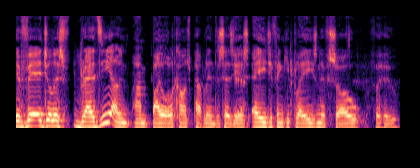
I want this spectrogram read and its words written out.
if Virgil is ready, and, and by all accounts Pablo Inter says yeah. he is, A, do you think he plays, and if so, for who?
